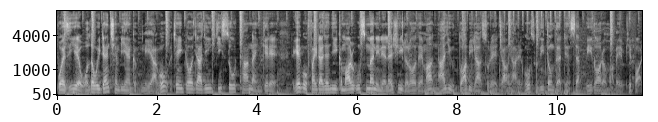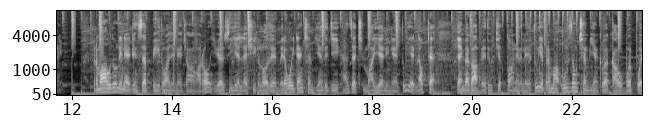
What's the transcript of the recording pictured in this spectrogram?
ဖွဲ့စည်းရဲ့ welterweight တန်းချန်ပီယံနေရာကိုအချိန်တော်ကြာကြီးကြီးစိုးထားနိုင်ခဲ့တဲ့တကယ့်ကို fighter ချန်ကြီးကမာရူဥစမန်အနေနဲ့လက်ရှိလောလောဆယ်မှာနားယူသွားပြီလားဆိုတဲ့အကြောင်းအရာတွေကိုစူးစီးသုံးသပ်တင်ဆက်ပေးသွားတော့မှာပဲဖြစ်ပါတယ်ပထမအဆုံးအနေနဲ့တင်ဆက်ပေးသွားခြင်းတဲ့အကြောင်းကတော့ UFC ရဲ့လက်ရှိလောလောဆယ် middleweight တန်းချန်ပီယံတကြီး Hansa Chimaev အနေနဲ့သူ့ရဲ့နောက်ထပ်ပြိုင်ဘက်ကဘယ်သူဖြစ်သွားနေတယ်လဲသူ့ရဲ့ပထမဦးဆုံးချန်ပီယံကဘက်ကာကိုပွဲပွဲ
